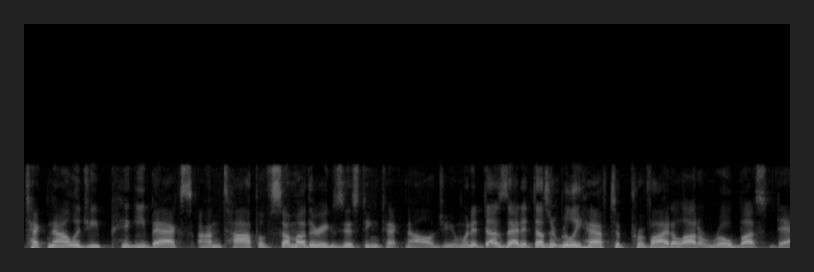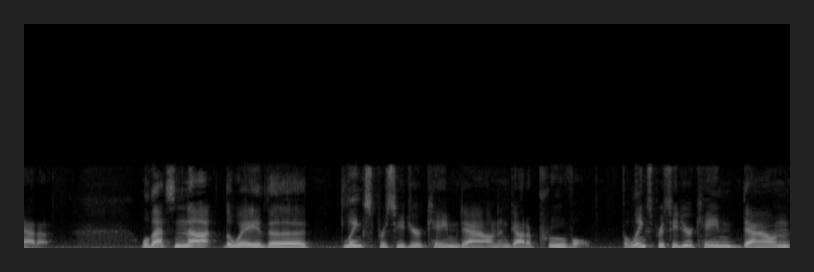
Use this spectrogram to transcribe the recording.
technology piggybacks on top of some other existing technology. And when it does that, it doesn't really have to provide a lot of robust data. Well, that's not the way the LINX procedure came down and got approval. The LINX procedure came down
